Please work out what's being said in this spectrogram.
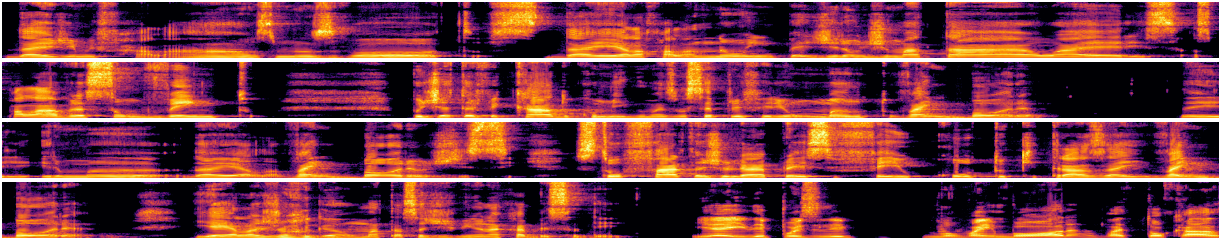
Daí Jamie fala, ah, os meus votos. Daí ela fala, não impediram de matar o Aerys. As palavras são vento. Podia ter ficado comigo, mas você preferiu um manto. Vai embora. Daí ele, irmã, daí ela, vai embora, eu disse. Estou farta de olhar para esse feio coto que traz aí. Vai embora. E aí ela joga uma taça de vinho na cabeça dele. E aí depois ele Bom, vai embora, vai tocar,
